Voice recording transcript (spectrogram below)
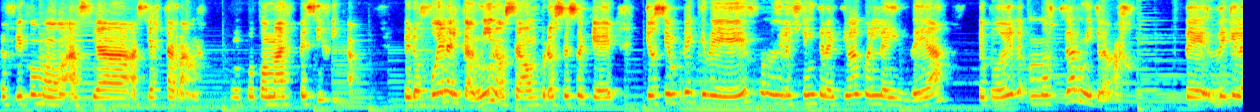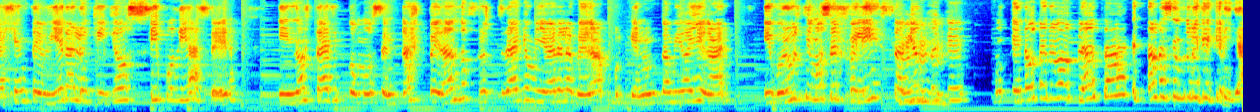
me fui como hacia, hacia esta rama, un poco más específica. Pero fue en el camino, o sea, un proceso que yo siempre creé fonobiología interactiva con la idea de poder mostrar mi trabajo, de, de que la gente viera lo que yo sí podía hacer y no estar como sentada esperando frustrada que me llegara la pega porque nunca me iba a llegar. Y por último, ser feliz sabiendo que aunque no ganaba plata, estaba haciendo lo que quería.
